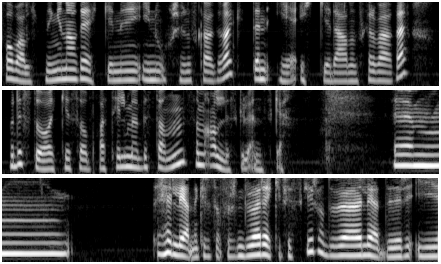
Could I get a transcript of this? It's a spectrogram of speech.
forvaltningen av rekene i Nordsjøen og Skagerrak, den er ikke der den skal være. Og det står ikke så bra til med bestanden som alle skulle ønske. Um, Helene Kristoffersen, du er rekefisker og du er leder i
